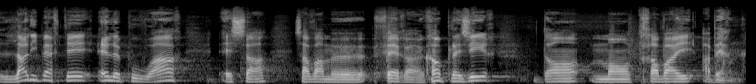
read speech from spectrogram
la liberté et le pouvoir. Et ça, ça va me faire un grand plaisir dans mon travail à Berne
